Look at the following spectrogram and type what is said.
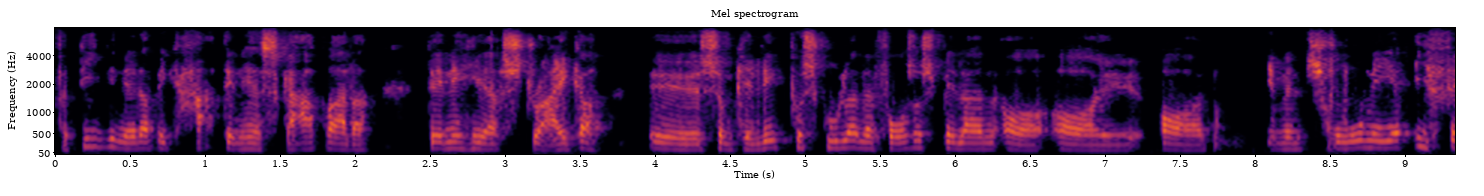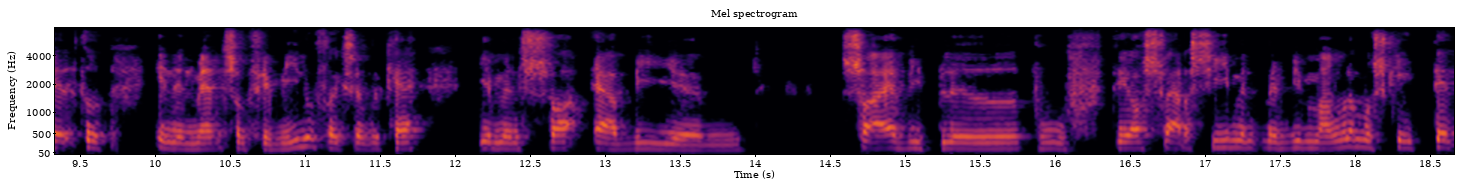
fordi vi netop ikke har den her skarpretter, denne her striker, øh, som kan ligge på skuldrene af forsvarsspilleren og, og, øh, og jamen, tro mere i feltet, end en mand som Firmino for eksempel kan, jamen så er vi, øh, så er vi blevet, uh, det er også svært at sige, men, men vi mangler måske den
